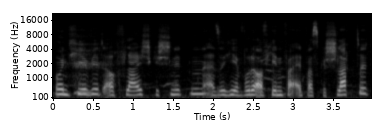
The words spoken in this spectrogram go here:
Und hier wird auch Fleisch geschnitten. Also hier wurde auf jeden Fall etwas geschlachtet.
